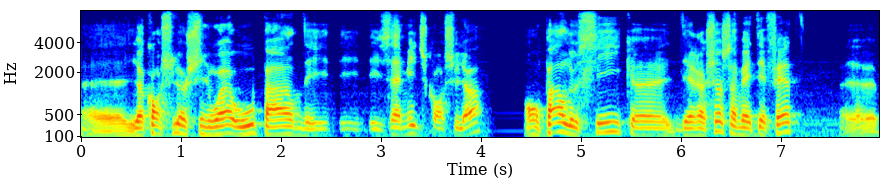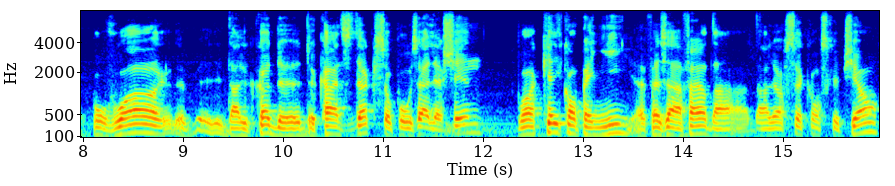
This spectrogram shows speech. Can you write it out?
le consulat chinois ou par des, amis du consulat. On parle aussi que des recherches avaient été faites pour voir, dans le cas de, candidats qui s'opposaient à la Chine, voir quelles compagnies faisaient affaire dans, dans leur circonscription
